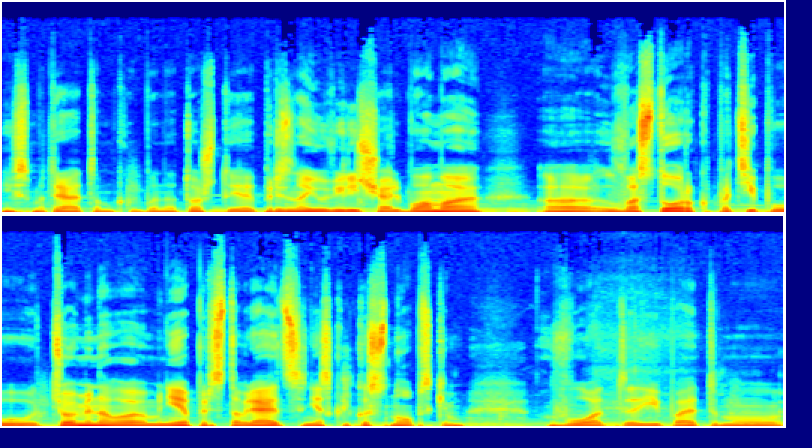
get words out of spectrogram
несмотря там как бы на то, что я признаю величие альбома, а, восторг по типу Тёминова мне представляется несколько снобским. Вот, и поэтому...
